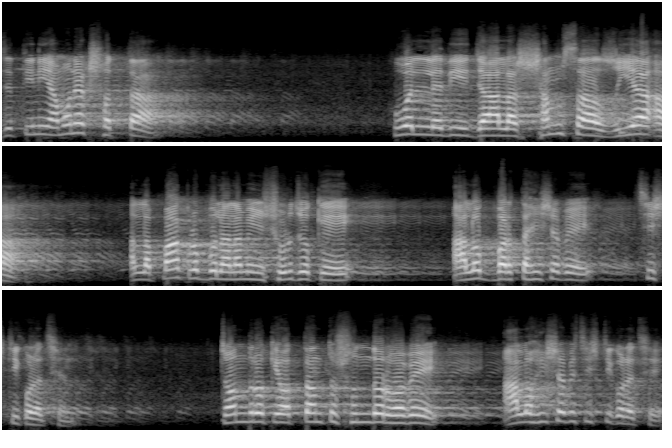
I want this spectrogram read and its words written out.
যে তিনি এমন এক সত্তা আল্লাহ পাক রব্বুল আলমী সূর্যকে আলোক বার্তা হিসেবে সৃষ্টি করেছেন। চন্দ্রকে অত্যন্ত সুন্দরভাবে আলো হিসেবে সৃষ্টি করেছে।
